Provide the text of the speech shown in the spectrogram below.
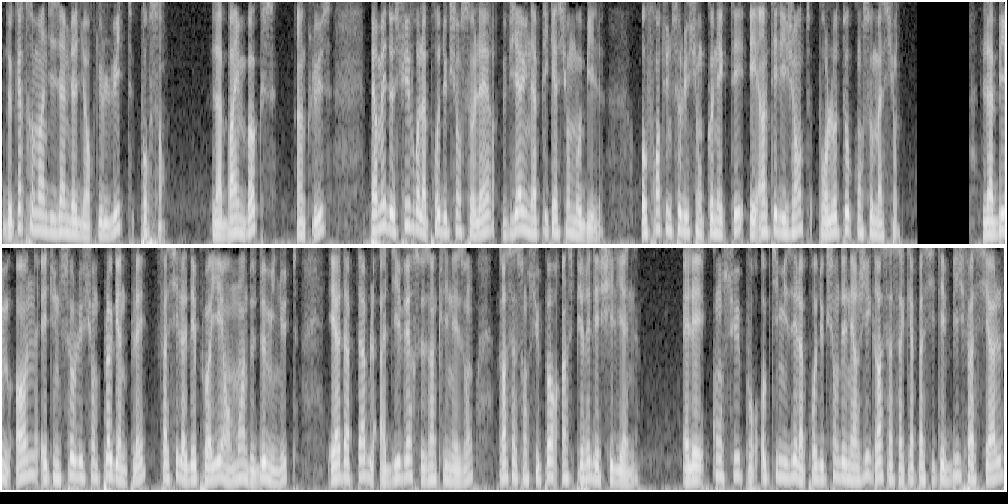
de 90,8%. La Bimebox, incluse, permet de suivre la production solaire via une application mobile, offrant une solution connectée et intelligente pour l'autoconsommation. La Beam On est une solution plug and play, facile à déployer en moins de 2 minutes et adaptable à diverses inclinaisons grâce à son support inspiré des chiliennes. Elle est conçue pour optimiser la production d'énergie grâce à sa capacité bifaciale,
